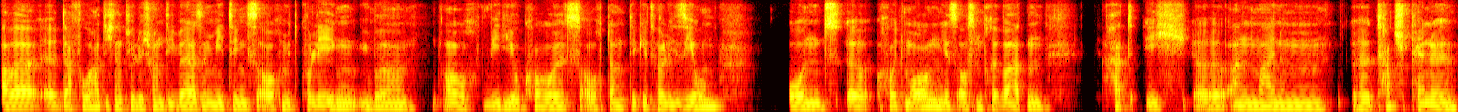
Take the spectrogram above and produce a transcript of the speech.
Aber äh, davor hatte ich natürlich schon diverse Meetings auch mit Kollegen über auch Videocalls, auch dank Digitalisierung. Und äh, heute Morgen, jetzt aus dem Privaten, hatte ich äh, an meinem äh, Touchpanel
